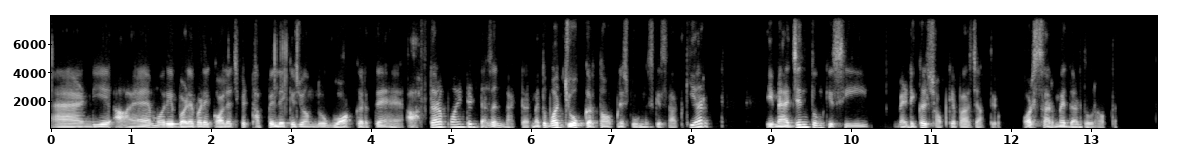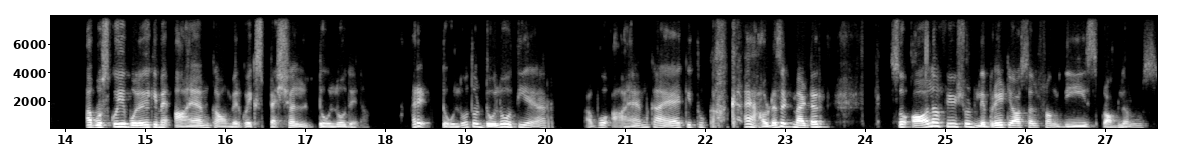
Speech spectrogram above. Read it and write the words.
and ये आई एम और ये बड़े बड़े कॉलेज के ठप्पे लेके जो हम लोग वॉक करते हैं after a point it doesn't matter मैं तो बहुत जोक करता हूँ अपने स्टूडेंट्स के साथ कि यार इमेजिन तुम किसी मेडिकल शॉप के पास जाते हो और सर में दर्द हो रहा होता है। अब उसको ये बोलेगा कि मैं आई एम का हूँ, मेरे को एक स्पेशल डोलो देना। अरे, डोलो तो डोलो होती है यार। अब वो आई एम का है कि तू कहाँ का है? How does it matter so all of you should liberate yourself from these problems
